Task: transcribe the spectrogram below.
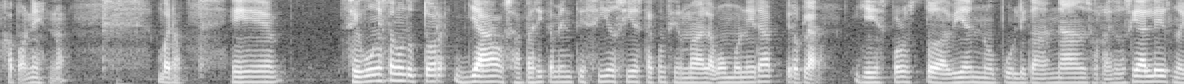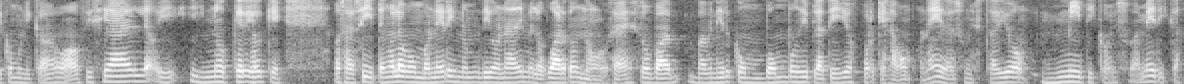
japonés, ¿no? Bueno, eh, según este conductor, ya, o sea, básicamente sí o sí está confirmada la bombonera, pero claro, EA Sports todavía no publica nada en sus redes sociales, no hay comunicado oficial y, no creo que, o sea, sí, tengo la bombonera y no digo nada y me lo guardo, no, o sea, eso va, va a venir con bombos y platillos porque es la bombonera, es un estadio mítico de Sudamérica.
